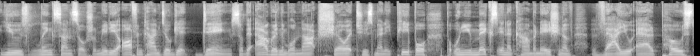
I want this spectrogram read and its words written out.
use links on social media, oftentimes you'll get dinged. So the algorithm will not show it to as many people. But when you mix in a combination of value add posts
